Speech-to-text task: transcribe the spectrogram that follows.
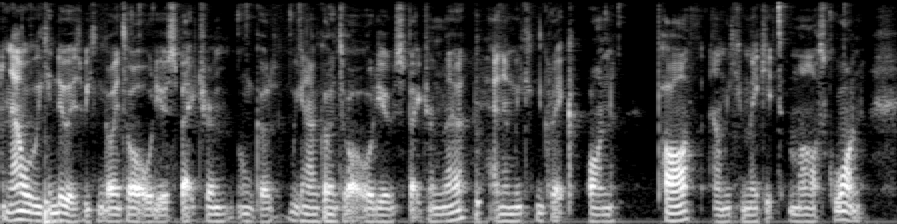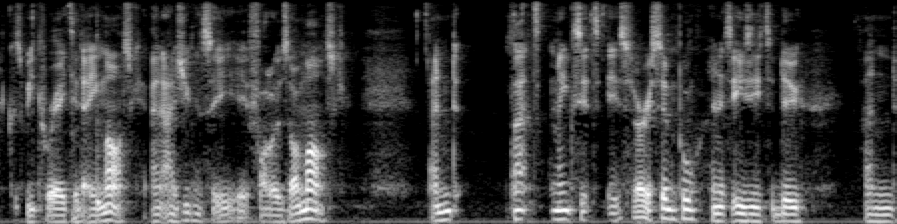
Now what we can do is we can go into our audio spectrum. Oh good we can now go into our audio spectrum there and then we can click on path and we can make it mask one because we created a mask. And as you can see it follows our mask. And that makes it it's very simple and it's easy to do. And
